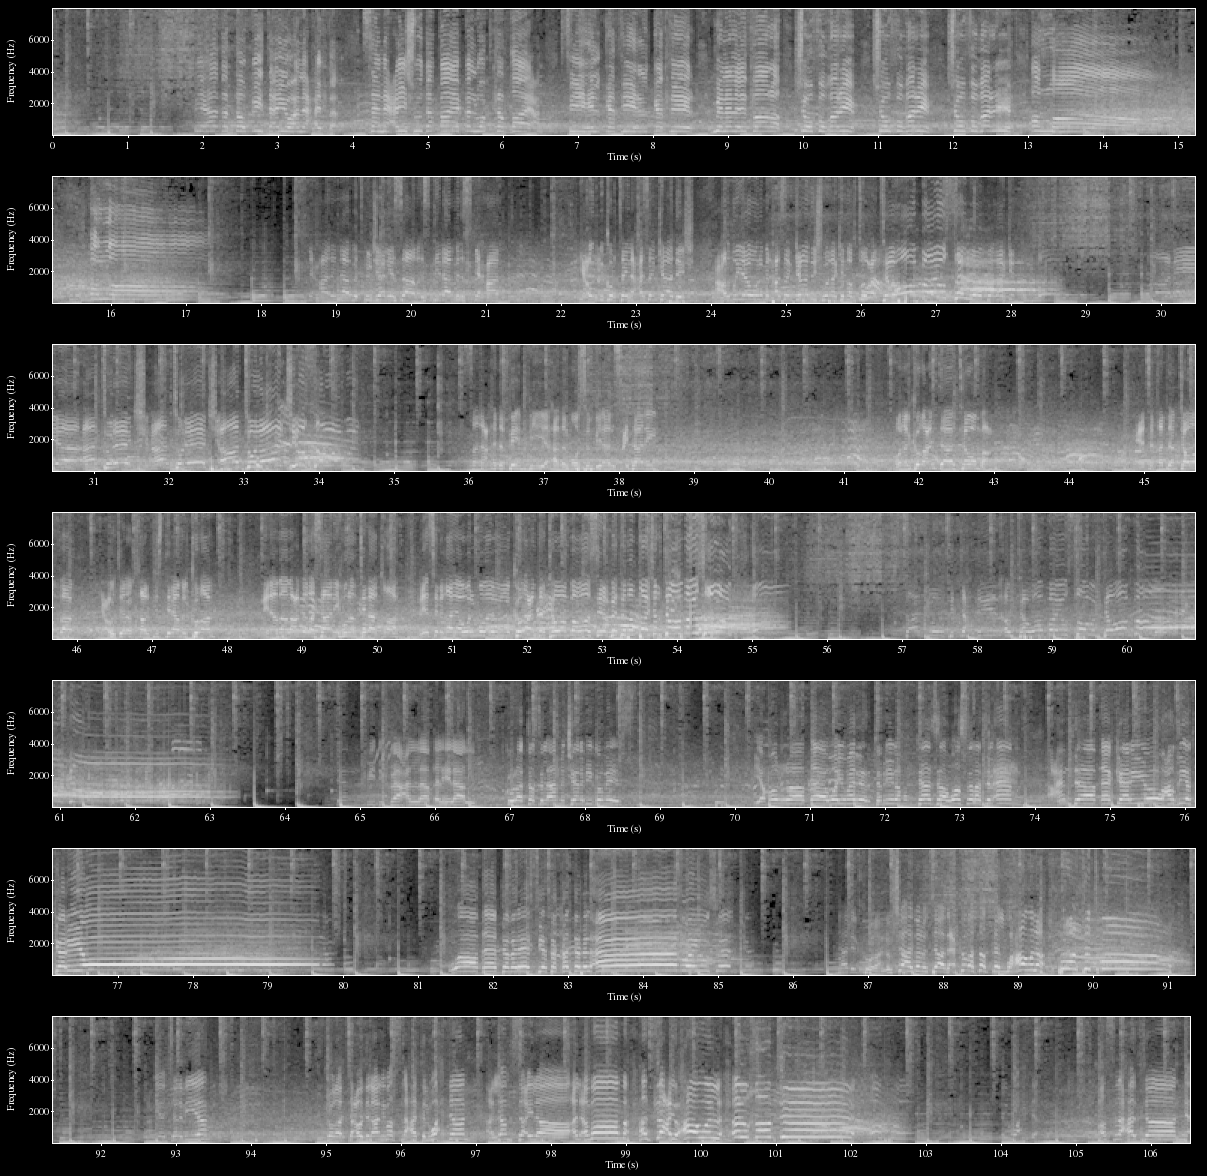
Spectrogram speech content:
في هذا التوقيت أيها الأحبة سنعيش دقائق الوقت الضائع. فيه الكثير الكثير من الإثارة. شوفوا غريب شوفوا غريب شوفوا غريب. الله! الله! سمحان النابت في الجهه اليسار استلام من سمحان يعود بكرته إلى حسن كادش. عرضية اولى من حسن كادش ولكن مقطوعة. توبا يصوب ولكن أنتوليتش أنتوليتش. صنع هدفين في هذا الموسم بلال سعيداني هنا الكرة عند توامبا يتقدم توامبا يعود إلى الخلف استلام الكرة من أمام عبد الله ساني. هنا انطلاقة ليس الغالي أول الكرة عند توامبا واصلة في 18 توامبا يصوت دفاع ال- الهلال. كرة تصل الآن من جانب جوميز. يمر ويمرر. تمريرة ممتازة وصلت الآن عند كاريو وعرضية كاريو! وتفريس يتقدم الآن ويسجل. هذه الكرة نشاهد ونتابع. كرة تصل محاولة براسة جانبية كرة تعود الآن لمصلحة الوحدة اللمسة إلى الأمام. الساعي يحاول الغامدي الوحدة مصلحة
